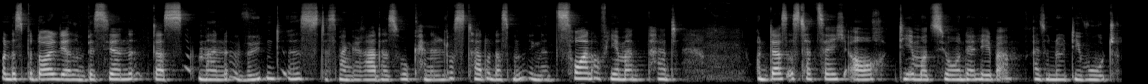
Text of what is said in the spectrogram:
Und das bedeutet ja so ein bisschen, dass man wütend ist, dass man gerade so keine Lust hat und dass man irgendeinen Zorn auf jemanden hat. Und das ist tatsächlich auch die Emotion der Leber, also nur die Wut,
